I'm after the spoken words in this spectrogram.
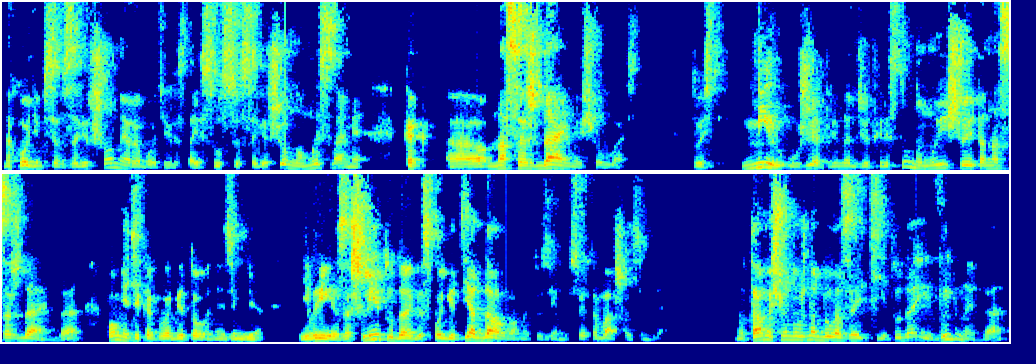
находимся в завершенной работе Христа, Иисус все совершил, но мы с вами как э, насаждаем еще власть. То есть мир уже принадлежит Христу, но мы еще это насаждаем. Да? Помните, как в обетованной земле? Евреи зашли туда, и Господь говорит, я дал вам эту землю, все это ваша земля. Но там еще нужно было зайти туда и выгнать, да?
